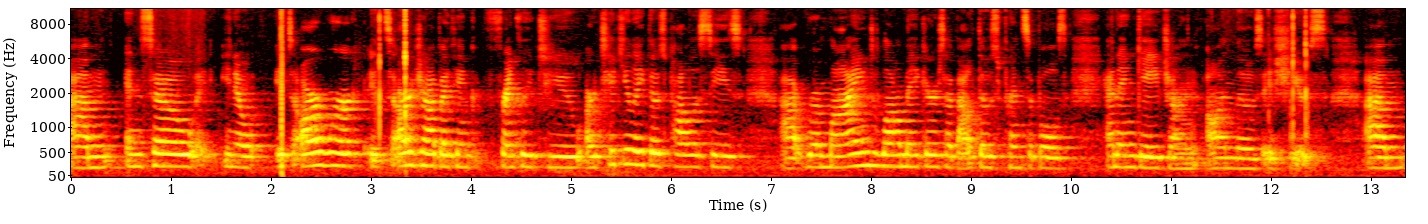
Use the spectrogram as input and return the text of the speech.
Um, and so, you know, it's our work, it's our job, I think, frankly, to articulate those policies, uh, remind lawmakers about those principles, and engage on, on those issues. Um,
